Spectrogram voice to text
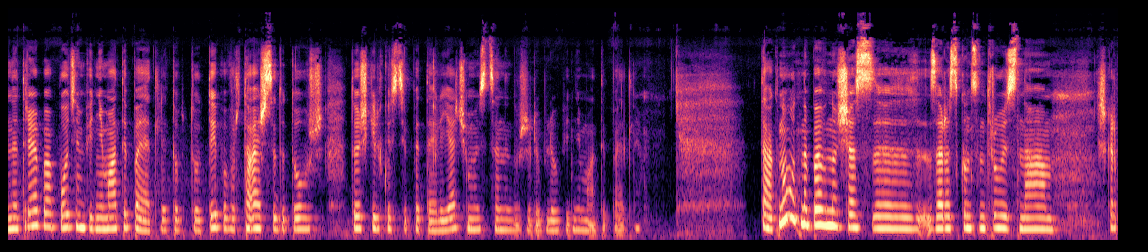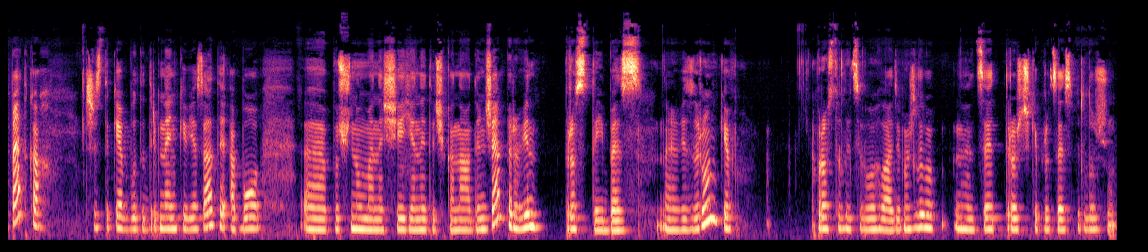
не треба потім піднімати петлі. Тобто ти повертаєшся до того ж, тої ж кількості петель. Я чомусь це не дуже люблю піднімати петлі. Так, ну от, напевно, щас, е, зараз сконцентруюсь на шкарпетках. Щось таке буду дрібненьке в'язати, або е, почну, у мене ще є ниточка на один джемпер. Він простий, без е, візерунків, просто лицевої гладі. Можливо, е, це трошечки процес відложу.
